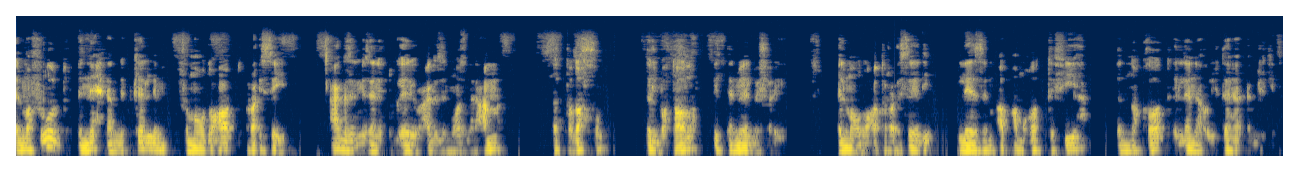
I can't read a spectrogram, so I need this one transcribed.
المفروض إن إحنا بنتكلم في موضوعات رئيسية. عجز الميزان التجاري وعجز الموازنة العامة التضخم البطالة التنمية البشرية. الموضوعات الرئيسية دي لازم أبقى مغطي فيها النقاط اللي أنا قلتها قبل كده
